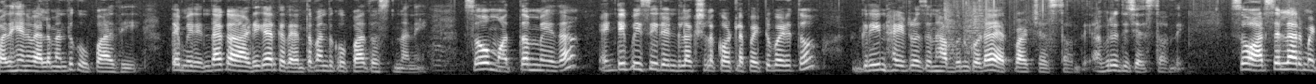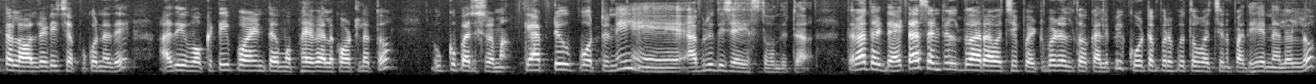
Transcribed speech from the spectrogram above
పదిహేను వేల మందికి ఉపాధి. అంటే మీరు ఇందాక అడిగారు కదా ఎంతమందికి ఉపాధి వస్తుందని. సో మొత్తం మీద ఎన్టీపీసీ రెండు లక్షల కోట్ల పెట్టుబడితో గ్రీన్ హైడ్రోజన్ హబ్ను కూడా ఏర్పాటు చేస్తోంది అభివృద్ధి చేస్తోంది. సో ఆర్సెల్ఆర్ మిట్టల్ ఆల్రెడీ చెప్పుకున్నదే. అది ఒకటి పాయింట్ ముప్పై వేల కోట్లతో ఉక్కు పరిశ్రమ క్యాప్టివ్ పోర్టుని అభివృద్ధి చేయిస్తోందిట. తర్వాత డేటా సెంటర్ల ద్వారా వచ్చే పెట్టుబడులతో కలిపి కూటమి ప్రభుత్వం వచ్చిన పదిహేను నెలల్లో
